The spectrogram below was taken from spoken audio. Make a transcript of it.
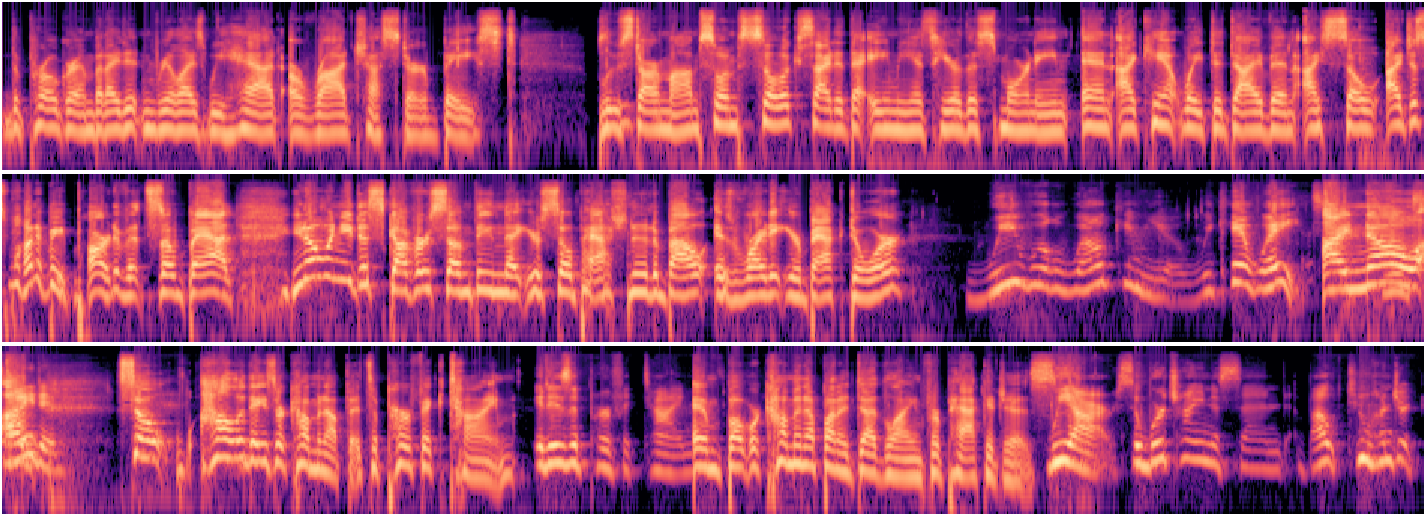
the program, but I didn't realize we had a Rochester based. Blue Star Mom. So I'm so excited that Amy is here this morning and I can't wait to dive in. I so I just want to be part of it so bad. You know when you discover something that you're so passionate about is right at your back door? We will welcome you. We can't wait. I know. I'm excited. So holidays are coming up. It's a perfect time. it is a perfect time. And but we're coming up on a deadline for packages. we are. So we're trying to send about 200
